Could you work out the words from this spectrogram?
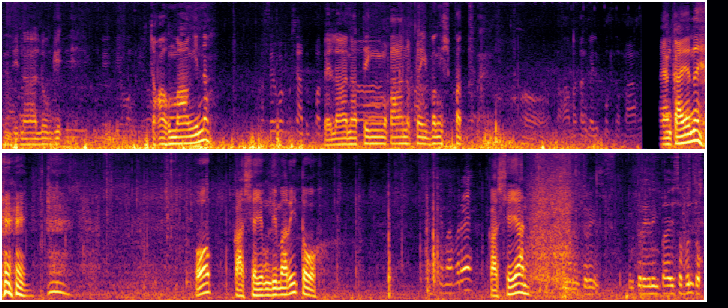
Hindi na lugi. Tsaka humangin na. Kailangan nating makahanap ng ibang spot. Kayang kaya na eh. Op, kasya yung lima rito. Kasi ba pre? Kasya yan. training tayo sa bundok.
